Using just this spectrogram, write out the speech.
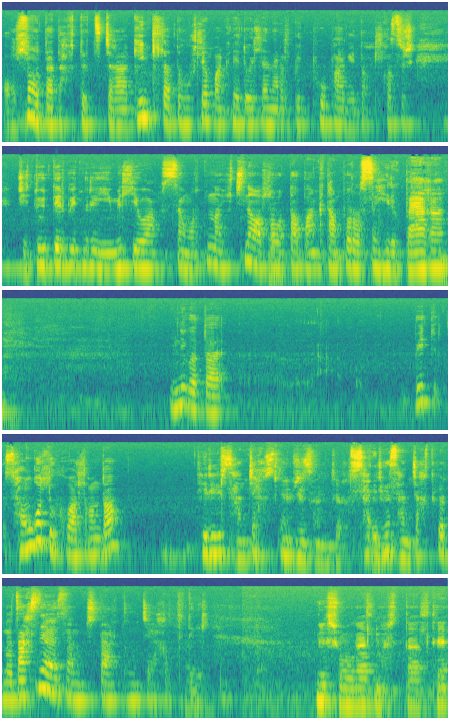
Олон удаа давтагдж байгаа. Гинтл одоо хөгжлийн банкны дуулаанаар л бид пупа гэдэг болохоос ш жидүүдээр бидний имэл юу амсан урд нь хичнээн олон удаа банк тампууруулсан хэрэг байгаа. Энийг одоо бид сонгуул өгөх болгондоо тэрийг л санаж явах хэрэгтэй. Иргэн санаж явах. Иргэн санаж явах. Тэгэхээр нөө загсны ой санамжтай ард түмч яхав тэгэл. Нэг шуугаал мартаал тий.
